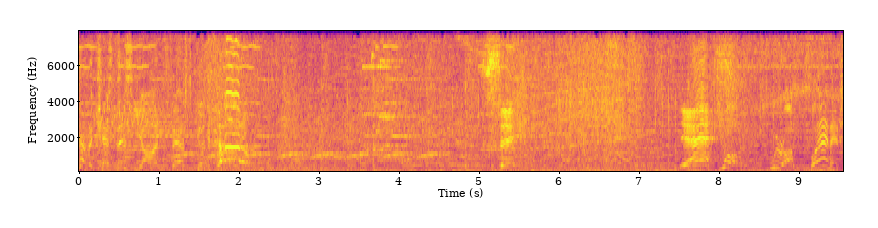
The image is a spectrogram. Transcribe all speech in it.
time to kiss this yawn fest goodbye. Sick. Yes! Whoa, we're off planet.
